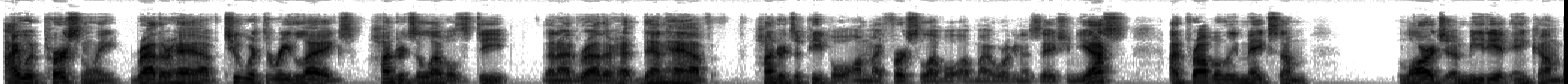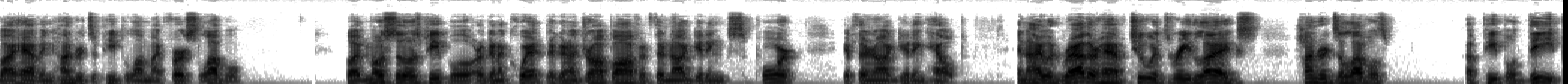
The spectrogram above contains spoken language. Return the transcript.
I would personally rather have two or three legs, hundreds of levels deep, than I'd rather ha- than have hundreds of people on my first level of my organization. Yes, I'd probably make some large immediate income by having hundreds of people on my first level, but most of those people are going to quit. They're going to drop off if they're not getting support, if they're not getting help. And I would rather have two or three legs, hundreds of levels of people deep,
